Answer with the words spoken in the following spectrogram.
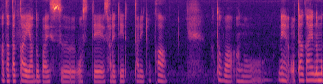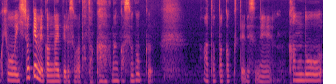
温かいアドバイスをしてされていたりとかあとはあの、ね、お互いの目標を一生懸命考えてる姿とか なんかすごく温かくてですね感動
